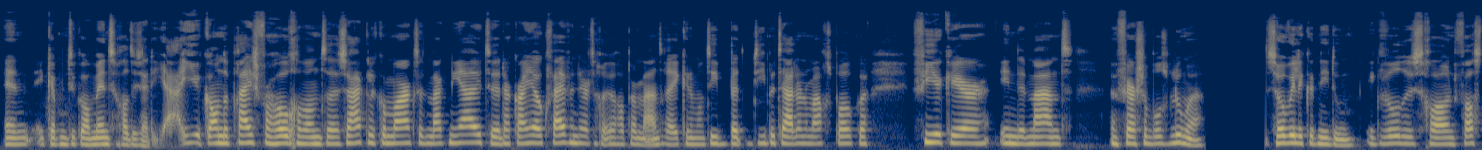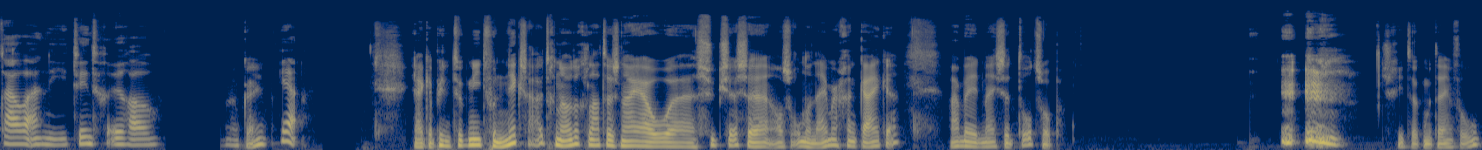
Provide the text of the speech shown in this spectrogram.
En ik heb natuurlijk al mensen gehad die zeiden, ja, je kan de prijs verhogen, want de zakelijke markt, het maakt niet uit. Daar kan je ook 35 euro per maand rekenen, want die, die betalen normaal gesproken vier keer in de maand een verse bos bloemen. Zo wil ik het niet doen. Ik wil dus gewoon vasthouden aan die 20 euro. Oké. Okay. Ja. Ja, ik heb je natuurlijk niet voor niks uitgenodigd. Laten we eens naar jouw uh, successen als ondernemer gaan kijken. Waar ben je het meeste trots op? Schiet ook meteen vol.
